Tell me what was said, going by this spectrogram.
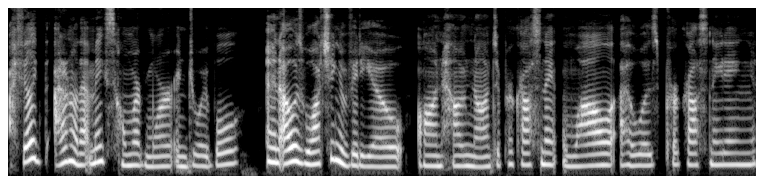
I feel like, I don't know, that makes homework more enjoyable. And I was watching a video on how not to procrastinate while I was procrastinating.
